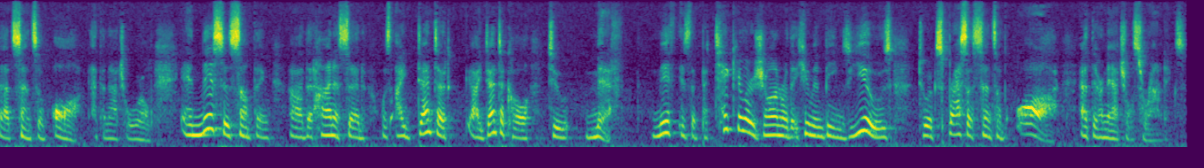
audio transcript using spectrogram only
that sense of awe at the natural world. And this is something uh, that Heyne said was identi identical to myth. Myth is the particular genre that human beings use to express a sense of awe at their natural surroundings.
